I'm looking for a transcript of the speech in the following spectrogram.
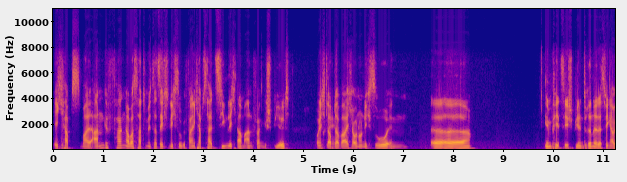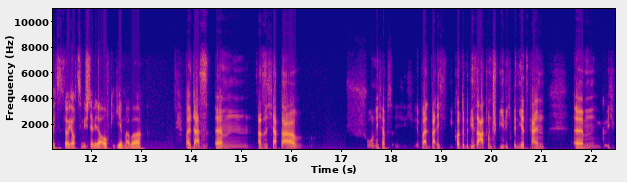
Ich hab's mal angefangen, aber es hatte mir tatsächlich nicht so gefallen. Ich hab's halt ziemlich am Anfang gespielt. Und ich glaube, Okay. da war ich auch noch nicht so in, äh, im PC-Spielen drin, deswegen habe ich das, glaube ich, auch ziemlich schnell wieder aufgegeben, aber. Weil das, ähm, also ich habe da schon, ich habe ich, weil, weil ich konnte mit dieser Art von Spiel, ich bin jetzt kein ähm, ich,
